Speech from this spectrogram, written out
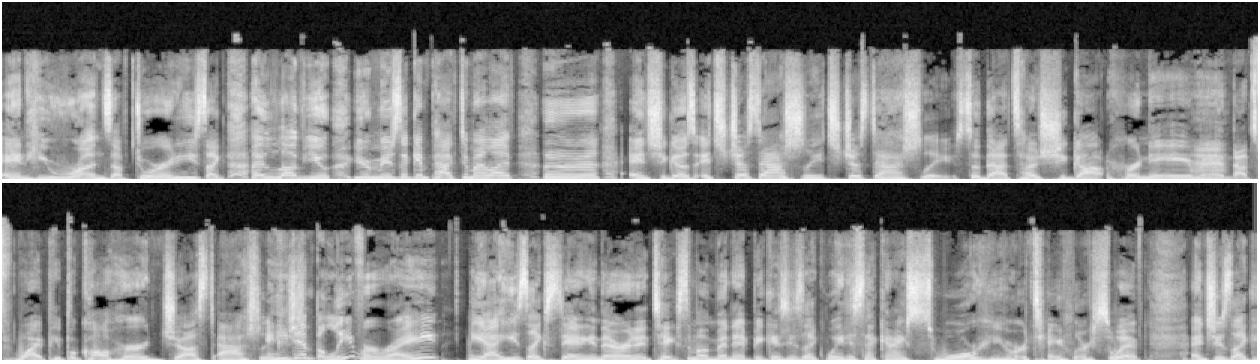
And he runs up to her and he's like, I love you. Your music impacted my life. Uh, And she goes, it's just Ashley. It's just Ashley. So that's how she got her name. And that's why people call her just Ashley. and he 'Cause didn't believe her, right? yeah, he's like standing there and it takes him a minute because he's like, wait a second, I swore you were Taylor Swift. And she's like,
